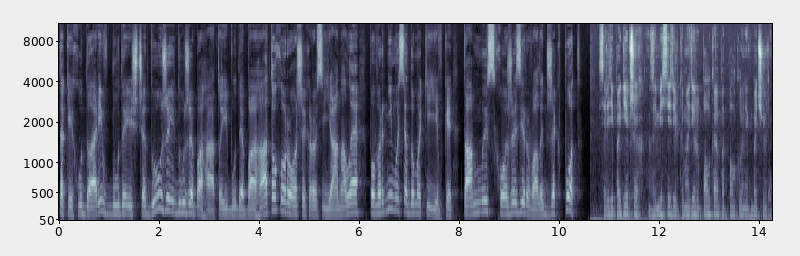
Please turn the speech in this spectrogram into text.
Таких ударів буде іще дуже і дуже багато, і буде багато хороших росіян. Але повернімося до Макіївки. Там ми, схоже, зірвали джекпот. Среди погибших заместитель командира полка подполковник Бачурин.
